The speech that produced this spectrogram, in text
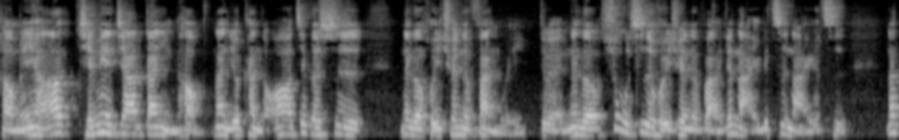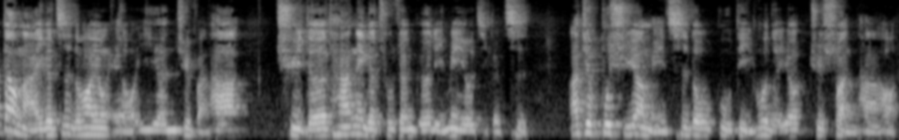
好，每一行啊，前面加单引号，那你就看到啊，这个是那个回圈的范围，对不对？那个数字回圈的范围，就哪一个字哪一个字，那到哪一个字的话，用 len 去把它取得它那个储存格里面有几个字，啊，就不需要每次都固定或者要去算它哈。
